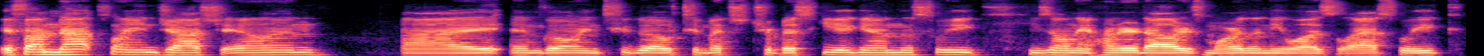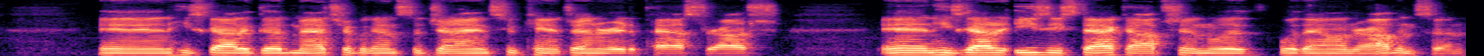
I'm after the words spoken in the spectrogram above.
If I'm not playing Josh Allen, I am going to go to Mitch Trubisky again this week. He's only $100 more than he was last week. And he's got a good matchup against the Giants who can't generate a pass rush. And he's got an easy stack option with, with Allen Robinson.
